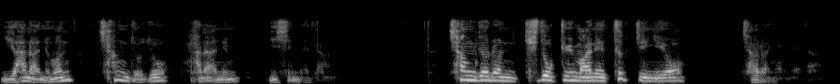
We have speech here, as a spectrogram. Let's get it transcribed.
이 하나님은 창조주 하나님이십니다. 창조는 기독교만의 특징이요 자랑입니다.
